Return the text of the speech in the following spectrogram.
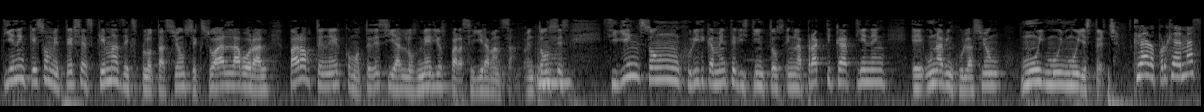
tienen que someterse a esquemas de explotación sexual, laboral, para obtener, como te decía, los medios para seguir avanzando. Entonces, si bien son jurídicamente distintos, en la práctica tienen eh, una vinculación muy, muy, muy estrecha. Claro, porque además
